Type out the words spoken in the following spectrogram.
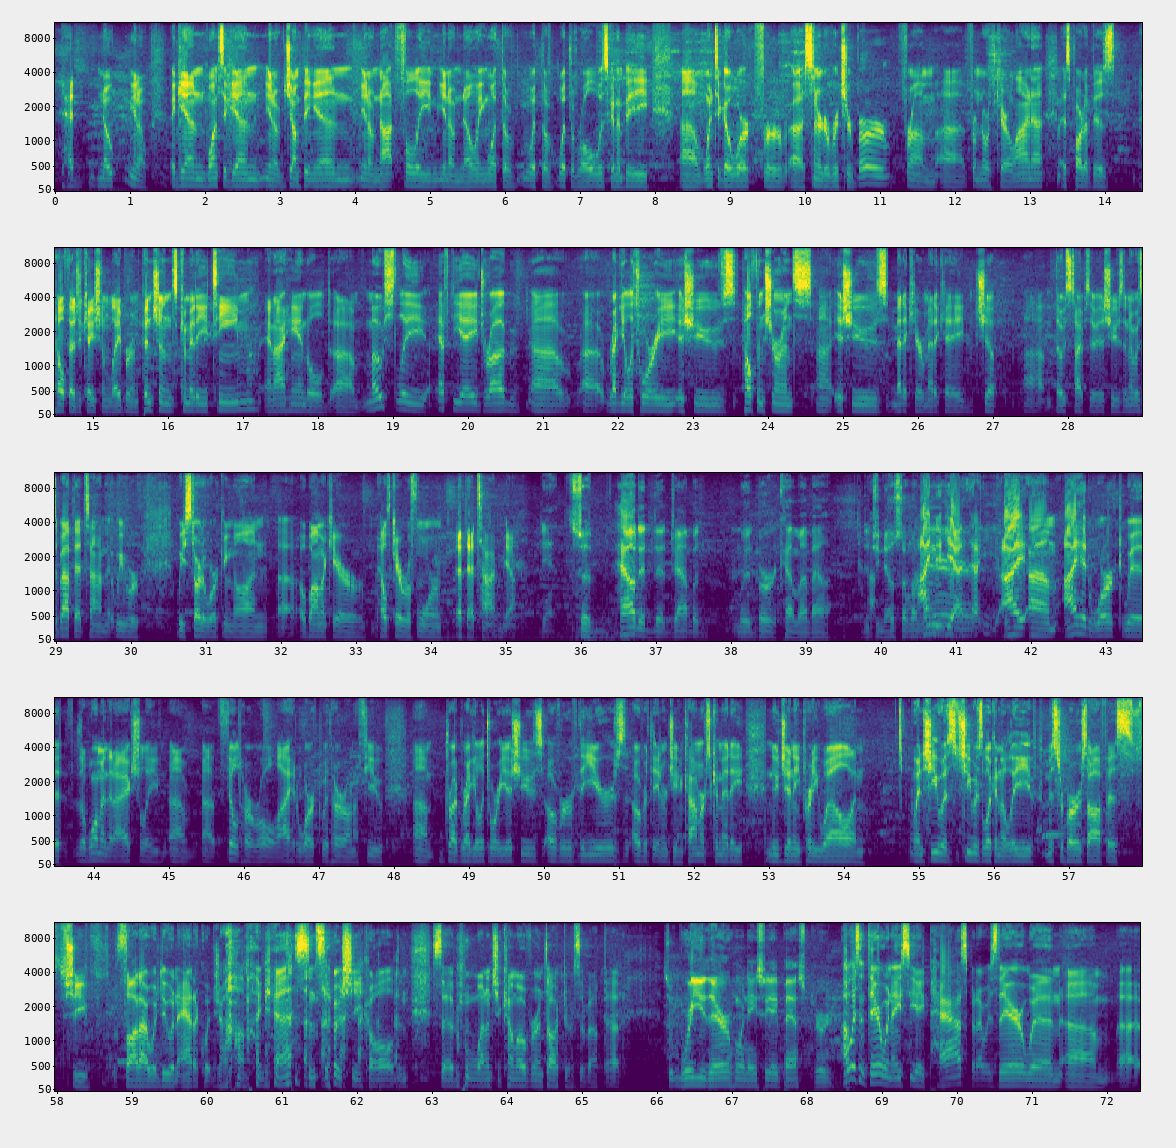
had no, you know, again, once again, you know, jumping in, you know, not fully, you know, knowing what the what the what the role was going to be. Uh, went to go work for uh, Senator Richard Burr from uh, from North Carolina as part of his Health, Education, Labor, and Pensions Committee team, and I handled um, mostly FDA drug uh, uh, regulatory issues, health insurance uh, issues, Medicare, Medicaid, CHIP, um, those types of issues. And it was about that time that we were we started working on uh, Obamacare or healthcare reform at that time. Yeah. Yeah. So how did the job with, with Burr come about? Did you know someone? There? I knew, yeah, I um, I had worked with the woman that I actually uh, uh, filled her role. I had worked with her on a few um, drug regulatory issues over the years over at the Energy and Commerce Committee. Knew Jenny pretty well, and when she was she was looking to leave Mr. Burr's office, she thought I would do an adequate job, I guess, and so she called and said, "Why don't you come over and talk to us about that?" So were you there when ACA passed, or I wasn't there when ACA passed, but I was there when um, uh,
